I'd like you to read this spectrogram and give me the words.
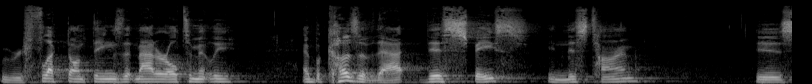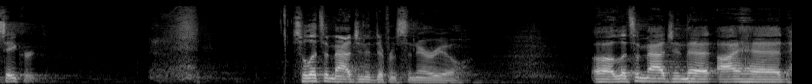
we reflect on things that matter ultimately. And because of that, this space in this time is sacred. So let's imagine a different scenario. Uh, let's imagine that I had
